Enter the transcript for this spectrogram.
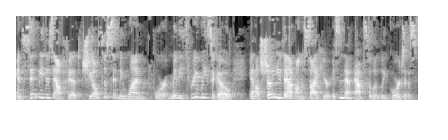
and sent me this outfit. She also sent me one for maybe three weeks ago. And I'll show you that on the side here. Isn't that absolutely gorgeous?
